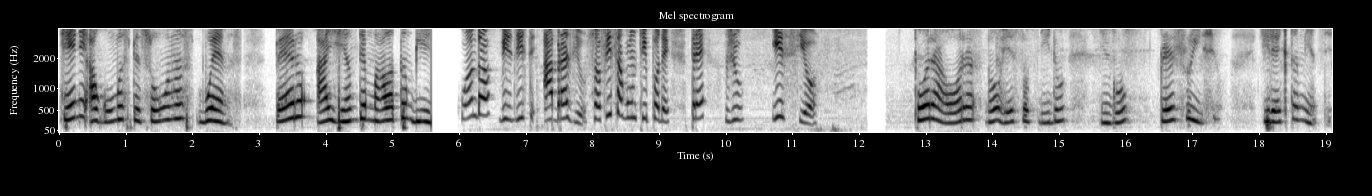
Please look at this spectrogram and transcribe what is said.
Tem algumas pessoas buenas, pero há gente mala também. Quando visitaste a Brasil, sofriste algum tipo de prejuízo? Por ahora não he nenhum prejuízo diretamente,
